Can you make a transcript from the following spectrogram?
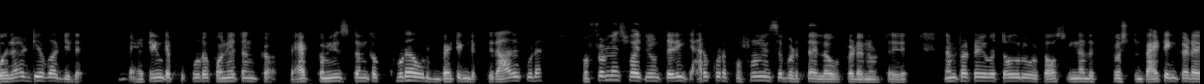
ಬಲಾಢ್ಯವಾಗಿದೆ. ಬ್ಯಾಟಿಂಗ್ ಡೆಪ್ತ್ ಕೂಡ ಕೊನೆ ತನಕ ಬ್ಯಾಟ್ ಕಮಿನ್ಸ್ ತನಕ ಕೂಡ ಅವ್ರಿಗೆ ಬ್ಯಾಟಿಂಗ್ ಡೆಪ್ತ್ ಇದೆ. ಆದ್ರೂ ಕೂಡ ಪರ್ಫಾರ್ಮೆನ್ಸ್ ವೈಸ್ ನೋಡ್ತಾ ಇದ್ರೆ ಯಾರು ಕೂಡ ಪರ್ಫಾರ್ಮೆನ್ಸ್ ಬರ್ತಾ ಇಲ್ಲ ಅವ್ರ ಕಡೆ ನೋಡ್ತಾ ಇದೆ. ನಮ್ಮ ಪ್ರಕಾರ ಇವತ್ತು ಅವರು ಟಾಸ್ ವಿನ್ ಆದ ಫಸ್ಟ್ ಬ್ಯಾಟಿಂಗ್ ಕಡೆ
